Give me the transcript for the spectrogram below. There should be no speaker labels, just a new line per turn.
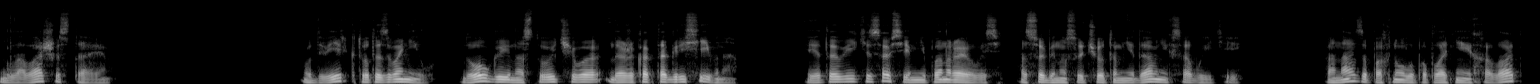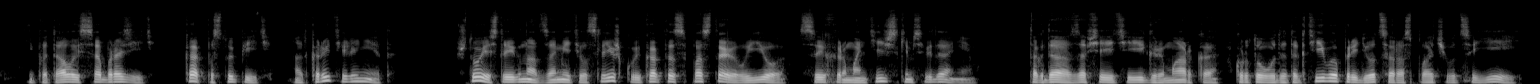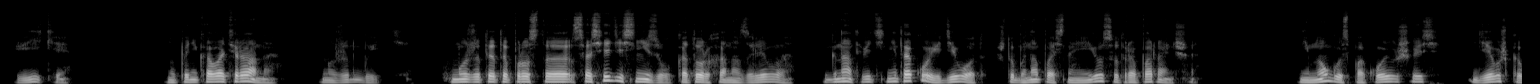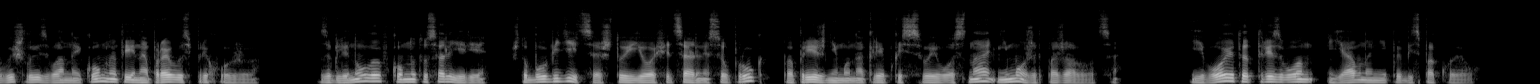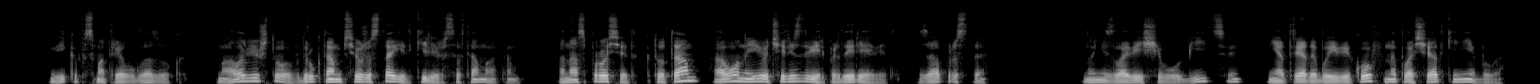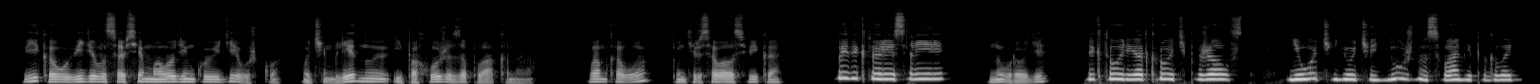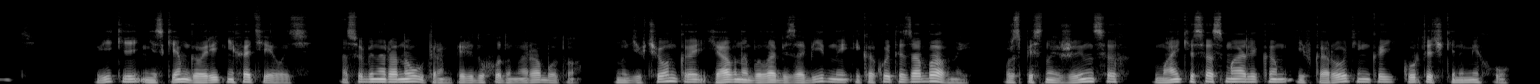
Глава шестая. В дверь кто-то звонил. Долго и настойчиво, даже как-то агрессивно. И это Вике совсем не понравилось, особенно с учетом недавних событий. Она запахнула поплотнее халат и пыталась сообразить, как поступить, открыть или нет. Что, если Игнат заметил слежку и как-то сопоставил ее с их романтическим свиданием? Тогда за все эти игры Марка в крутого детектива придется расплачиваться ей, Вике. Но паниковать рано, может быть. Может, это просто соседи снизу, которых она залила? Игнат ведь не такой идиот, чтобы напасть на нее с утра пораньше. Немного успокоившись, девушка вышла из ванной комнаты и направилась в прихожую. Заглянула в комнату Сальери, чтобы убедиться, что ее официальный супруг по-прежнему на крепкость своего сна не может пожаловаться. Его этот трезвон явно не побеспокоил. Вика посмотрел в глазок. Мало ли что, вдруг там все же стоит киллер с автоматом. Она спросит, кто там, а он ее через дверь продырявит. Запросто. Но ни зловещего убийцы, ни отряда боевиков на площадке не было. Вика увидела совсем молоденькую девушку, очень бледную и, похоже, заплаканную. «Вам кого?» – поинтересовалась Вика.
«Вы Виктория Солери?»
«Ну, вроде».
«Виктория, откройте, пожалуйста. Мне очень-очень нужно с вами поговорить».
Вике ни с кем говорить не хотелось, особенно рано утром, перед уходом на работу. Но девчонка явно была безобидной и какой-то забавной, в расписных джинсах, в майке со смайликом и в коротенькой курточке на меху.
